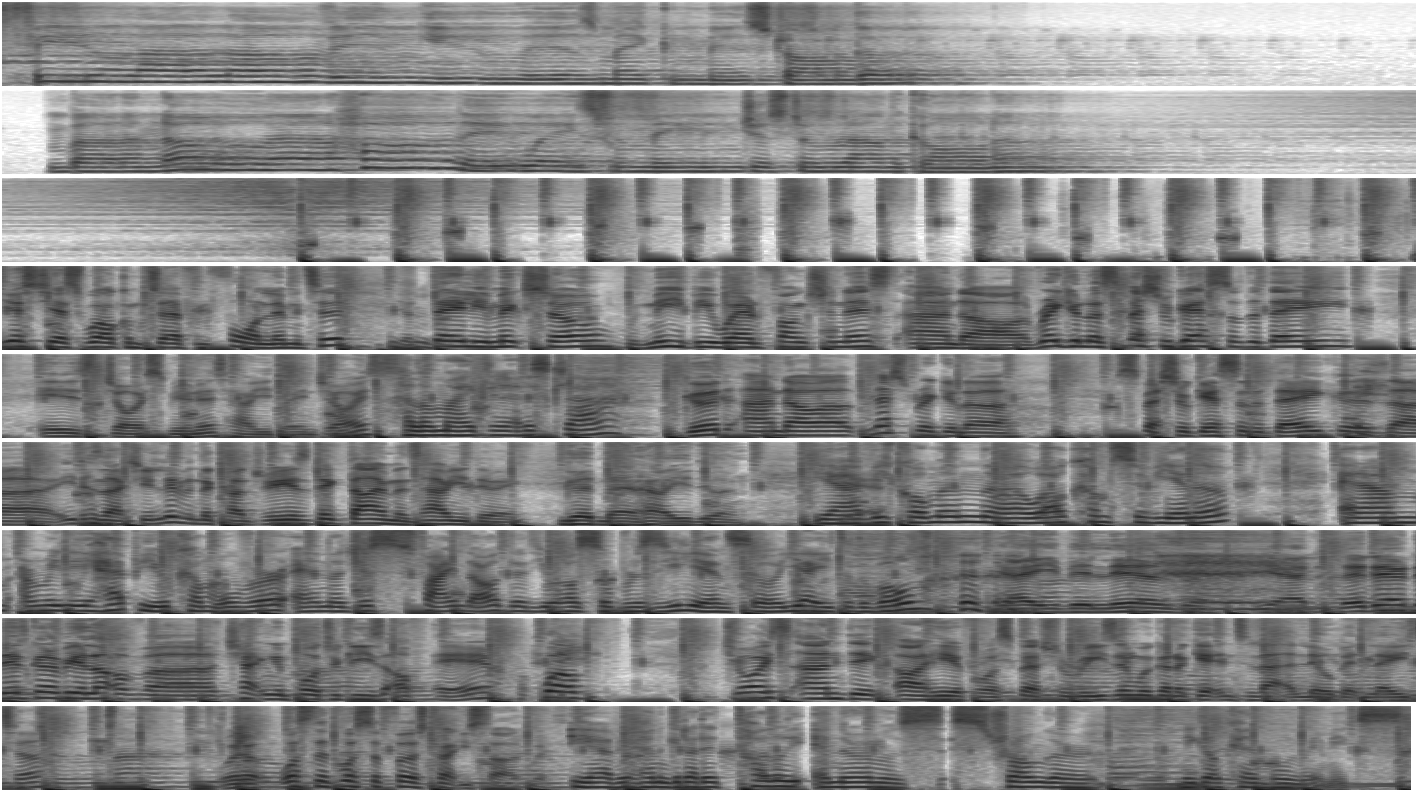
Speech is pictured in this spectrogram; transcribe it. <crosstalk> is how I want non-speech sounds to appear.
feel I love in you is making me stronger. But I know that heartache waits for me just around the corner. Yes, yes, welcome to FM4 Unlimited, your <laughs> daily mix show with me, Beware and Functionist, and our regular special guest of the day is Joyce Muniz. How are you doing, Joyce? Hello, Michael, alles klar? Good, and our less regular special guest of the day, because uh, he doesn't actually live in the country, is Dick Diamonds. How are you doing? Good, man. How are you doing? Ja, Yeah. willkommen, uh, welcome to Vienna. And I'm, I'm really happy you come over and I just find out that you're also Brazilian, so yeah, to the bone. <laughs> yeah, aí, beleza? Yeah, there, there- there's going to be a lot of uh, chatting in Portuguese off air. Well, Joyce and Dick are here for a special reason. We're going to get into that a little bit later. Well, what's the what's the first track you started with? ja, wir hören gerade Totally Enormous Stronger Miguel Campbell Remix.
